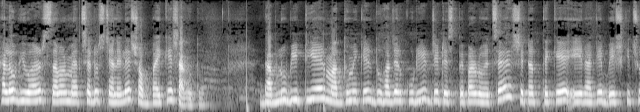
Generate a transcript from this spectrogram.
হ্যালো ভিউয়ার্স আমার ম্যাথ শ্যাডোস চ্যানেলে সবাইকে স্বাগত। ডাব্লিউবিটি এর মাধ্যমিকের দু হাজার কুড়ির যে টেস্ট পেপার রয়েছে, সেটার থেকে এর আগে বেশ কিছু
